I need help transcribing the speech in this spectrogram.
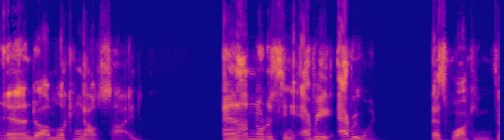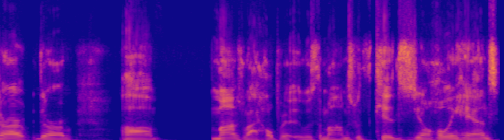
and I'm looking outside, and I'm noticing every everyone that's walking. There are there are um, moms. Well, I hope it was the moms with kids, you know, holding hands,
